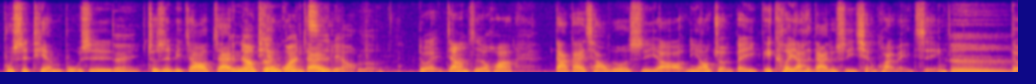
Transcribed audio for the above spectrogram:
不是填补，是，对，就是比较在根管治疗了。对，这样子的话。大概差不多是要你要准备一一颗牙齿，大概就是一千块美金。对，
